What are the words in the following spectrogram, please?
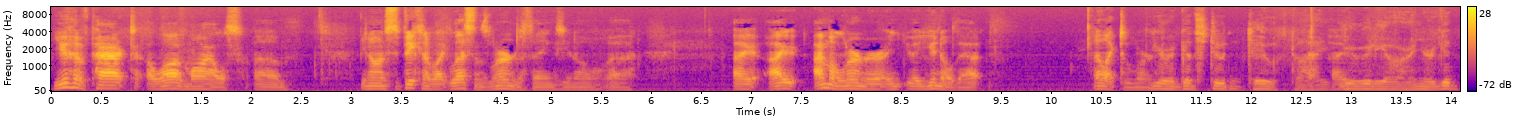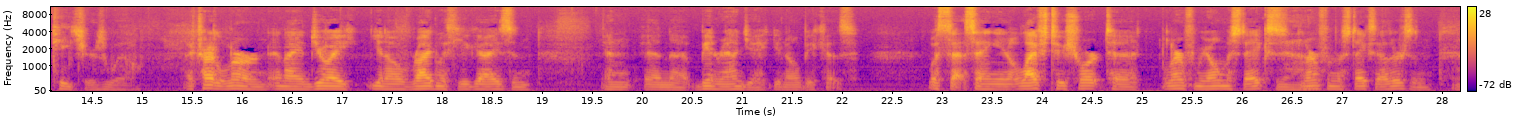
you have packed a lot of miles. Um, you know, and speaking of like lessons learned of things, you know, uh, I I I'm a learner, and you- you know that. I like to learn. You're a good student too, Ty. I- you really are, and you're a good teacher as well. I try to learn, and I enjoy, you know, riding with you guys and and and uh, being around you, you know, because what's that saying? You know, life's too short to learn from your own mistakes, Yeah. learn from the mistakes of others, and Yeah.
